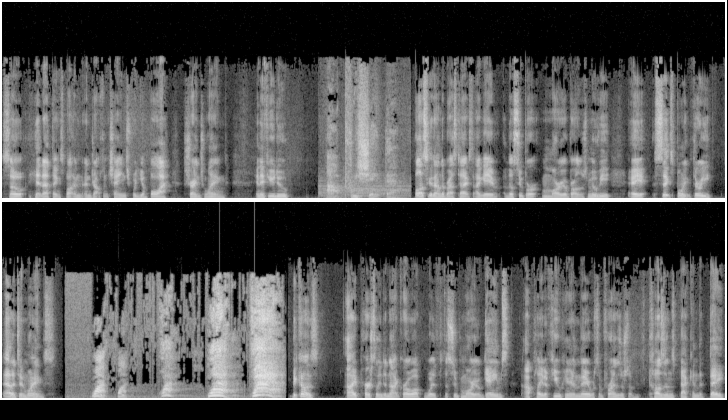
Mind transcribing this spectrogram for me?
so hit that thanks button and drop some change for your boy, Strange Wang. And if you do, I appreciate that. but let's get down to brass tacks. I gave the Super Mario Brothers movie a 6.3 out of 10 wangs. Why? Why? Why? Why? Why? because I personally did not grow up with the Super Mario games. I played a few here and there with some friends or some cousins back in the day,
